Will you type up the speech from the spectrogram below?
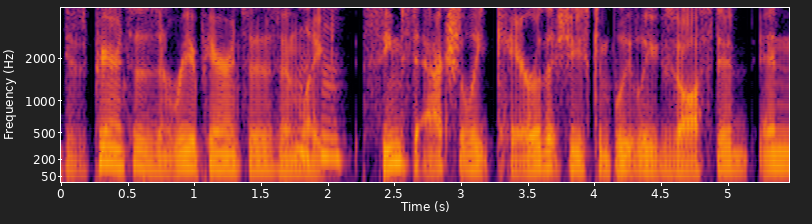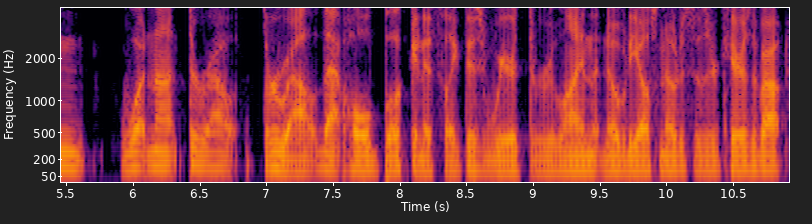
disappearances and reappearances and like Mhm. seems to actually care that she's completely exhausted and whatnot throughout throughout that whole book and it's like this weird through line that nobody else notices or cares about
